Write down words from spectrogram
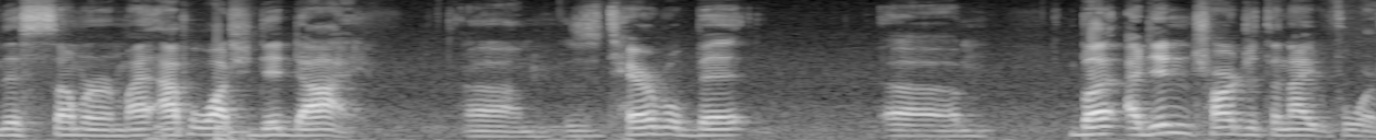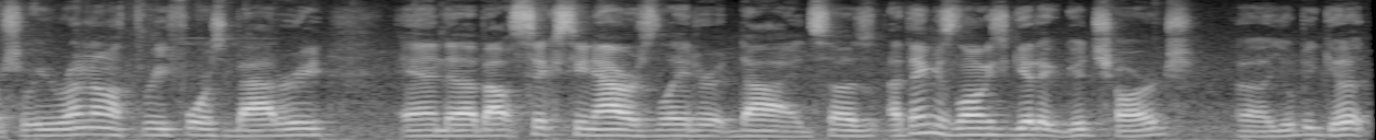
this summer, my Apple Watch did die. Um, it was a terrible bit, um, but I didn't charge it the night before, so we were running on a three-fourths battery, and uh, about 16 hours later it died. So as- I think as long as you get a good charge, uh, you'll be good.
